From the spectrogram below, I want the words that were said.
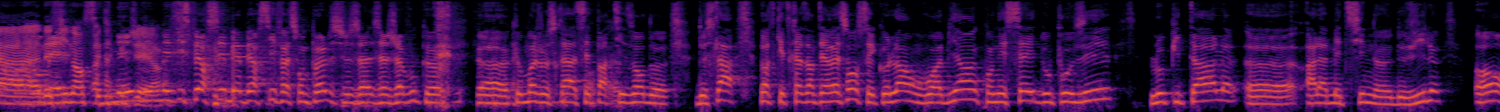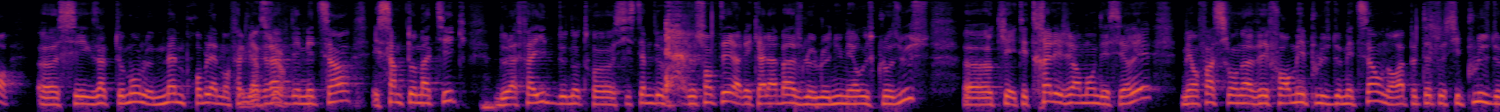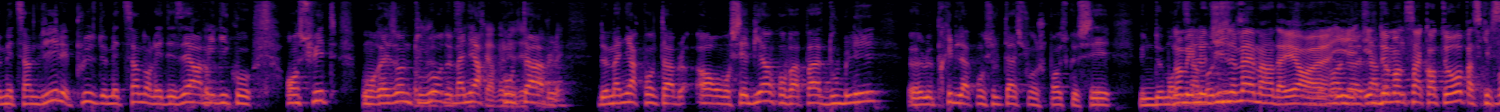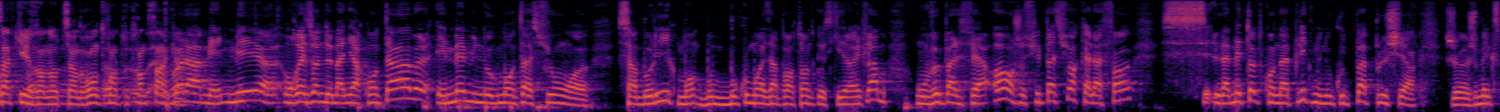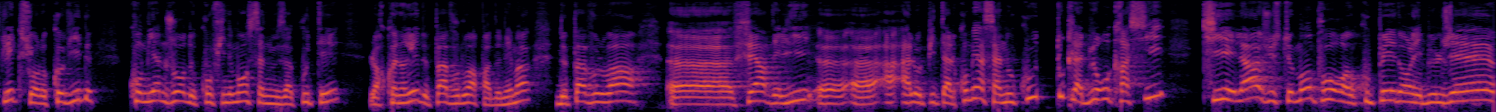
des Finances et du budget. Hein. Mais, disperser Bercy façon Pulse, j'avoue que, que moi je serais assez partisan de, de cela. ce qui est très intéressant, c'est que là on voit bien qu'on essaye d'opposer l'hôpital à la médecine de ville. Or, euh, c'est exactement le même problème. En fait, la grève des médecins est symptomatique de la faillite de notre système de, santé, avec à la base le, numerus clausus, euh, qui a été très légèrement desserré. Mais enfin, si on avait formé plus de médecins, on aurait peut-être aussi plus de médecins de ville et plus de médecins dans les déserts médicaux. Ensuite, on raisonne toujours de manière comptable. De manière comptable. Or, on sait bien qu'on ne va pas doubler euh, le prix de la consultation. Je pense que c'est une demande. Non, mais ils le disent eux-mêmes, hein, d'ailleurs. Euh, ils, demandent 50 euros parce qu'ils savent qu'ils en obtiendront 30 ou 35. Hein. Voilà, mais, mais euh, on raisonne de manière comptable et même une augmentation symbolique, beaucoup moins importante que ce qu'ils réclament, on ne veut pas le faire. Or, je ne suis pas sûr qu'à la fin, la méthode qu'on applique ne nous coûte pas plus cher. Je, je m'explique sur le Covid combien de jours de confinement ça nous a coûté leur connerie de pas vouloir, pardonnez-moi, de pas vouloir euh, faire des lits euh, à, l'hôpital. Combien ça nous coûte toute la bureaucratie qui est là justement pour euh, couper dans les budgets,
